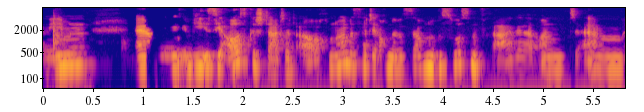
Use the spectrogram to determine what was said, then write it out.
Unternehmen, ähm, wie ist sie ausgestattet auch? Ne? Das hat ja auch eine, das ist auch eine Ressourcenfrage. Und ähm,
